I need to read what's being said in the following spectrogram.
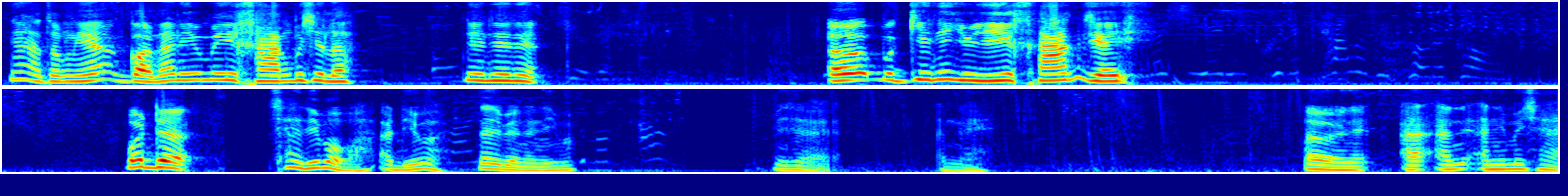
เนี่ยตรงเนี้ยก่อนหน้านี้ไม่ค้างไม่ใช่เหรอ เนี่ยเนี่ยเนี่ยเออเมื่อกี้นี่อยู่ดีค้างเฉย Initiating criticality protocol. what the ใช่ที่บอกว่าวะอันนี้ป่ะน่าจะเป็นอันนี้มั้งไม่ใช่ อันไหน เออเนี่ยอันอันอันนี้ไม่ใช่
